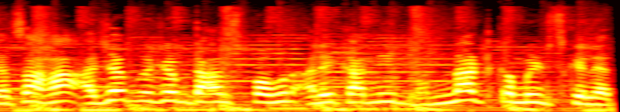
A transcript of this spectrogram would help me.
त्याचा हा अजब गजब डान्स पाहून अनेकांनी भन्नाट कमेंट्स केल्यात.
